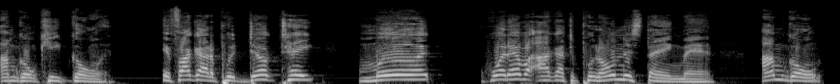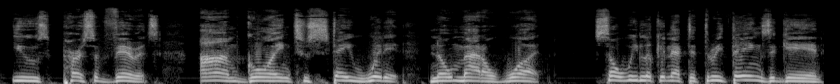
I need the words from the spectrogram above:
I'm going to keep going. If I got to put duct tape, mud, whatever I got to put on this thing, man, I'm going to use perseverance. I'm going to stay with it no matter what. So we looking at the three things again.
